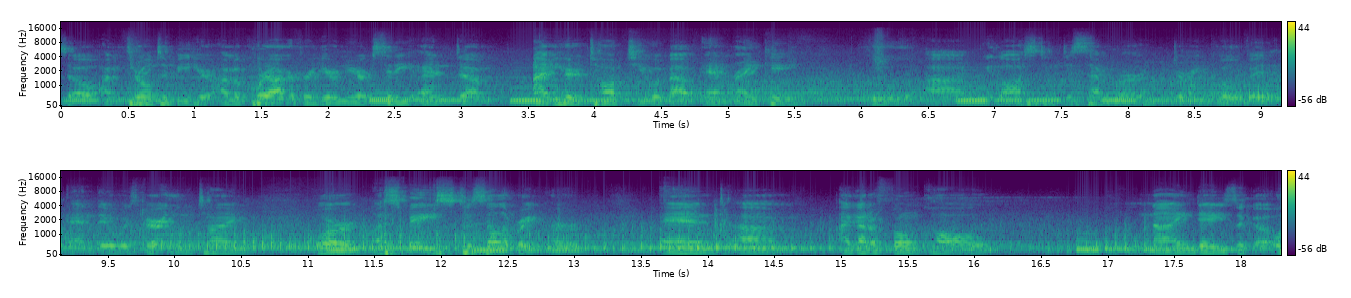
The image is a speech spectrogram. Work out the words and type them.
So I'm thrilled to be here. I'm a choreographer here in New York City, and um, I'm here to talk to you about Ann Reinking, who uh, we lost in December during COVID, and there was very little time or a space to celebrate her. And um, I got a phone call nine days ago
